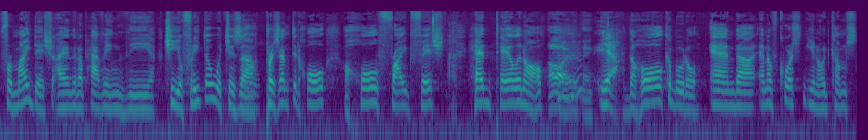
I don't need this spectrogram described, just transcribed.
For my dish, I ended up having the chillo frito, which is a presented whole, a whole fried fish, head, tail, and all. Oh, everything. Yeah, the whole caboodle, and uh, and of course, you know, it comes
